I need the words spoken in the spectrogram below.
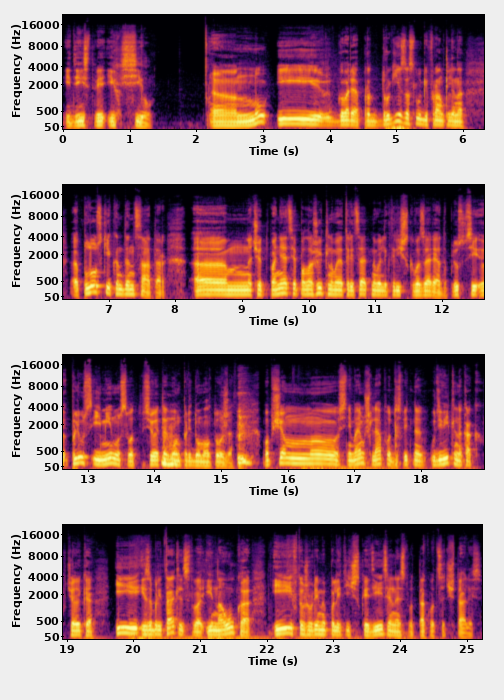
и действия их сил. Э, ну и говоря про другие заслуги Франклина, плоский конденсатор, э, значит, понятие положительного и отрицательного электрического заряда, плюс, все, плюс и минус, вот все это угу. он придумал тоже. В общем, снимаем шляпу, действительно удивительно, как в человека и изобретательство, и наука, и в то же время политическая деятельность вот так вот сочетались.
